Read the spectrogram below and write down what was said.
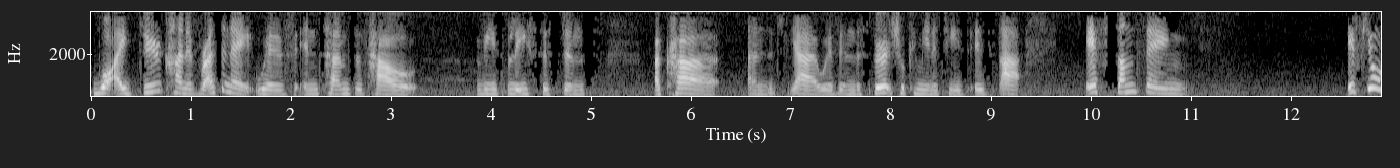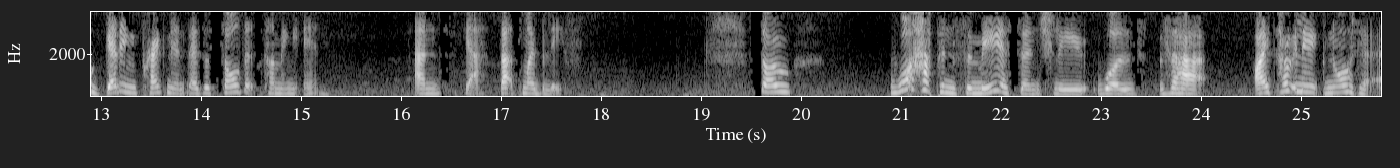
what I do kind of resonate with in terms of how these belief systems occur, and yeah, within the spiritual communities, is that if something if you're getting pregnant, there's a soul that's coming in and yeah, that's my belief. So, what happened for me essentially was that I totally ignored it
